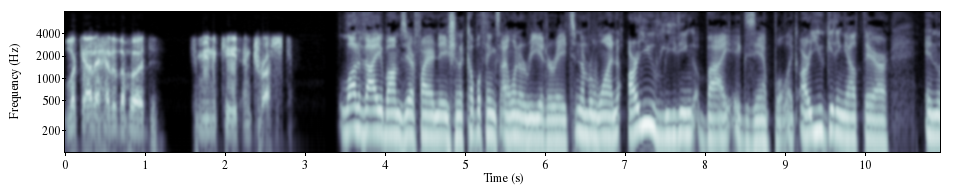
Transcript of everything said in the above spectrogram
look out ahead of the hood, communicate, and trust. A lot of value bombs there, Fire Nation. A couple things I want to reiterate. Number one, are you leading by example? Like, are you getting out there and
